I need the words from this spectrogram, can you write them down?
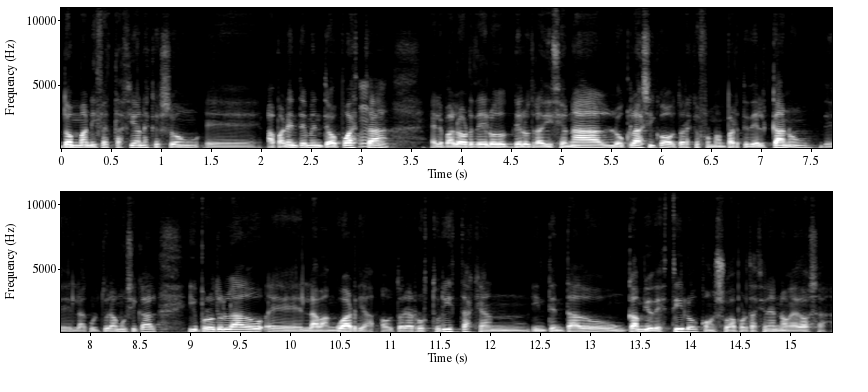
dos manifestaciones que son eh, aparentemente opuestas, el valor de lo, tradicional, lo clásico, autores que forman parte del canon de la cultura musical, y por otro lado eh, la vanguardia, autores rupturistas que han intentado un cambio de estilo con sus aportaciones novedosas.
